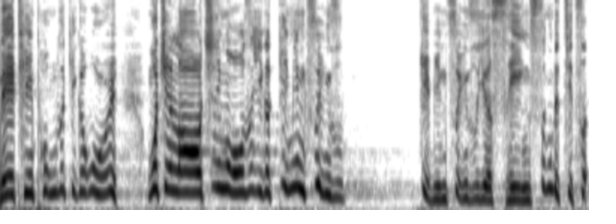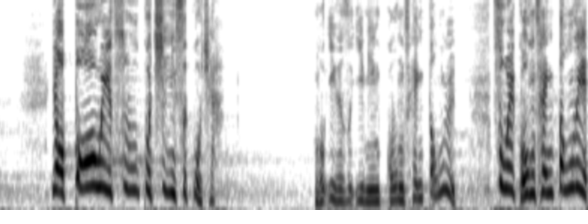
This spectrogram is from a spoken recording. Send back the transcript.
每天捧着这个碗，我就牢记我是一个革命战士。革命战士有神圣的职责，要保卫祖国、建设国家。我又是一名共产党员，作为共产党员，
